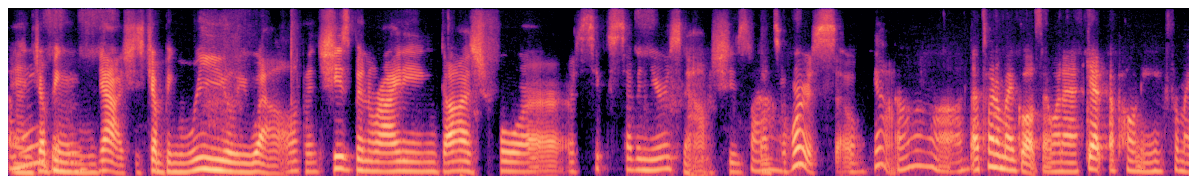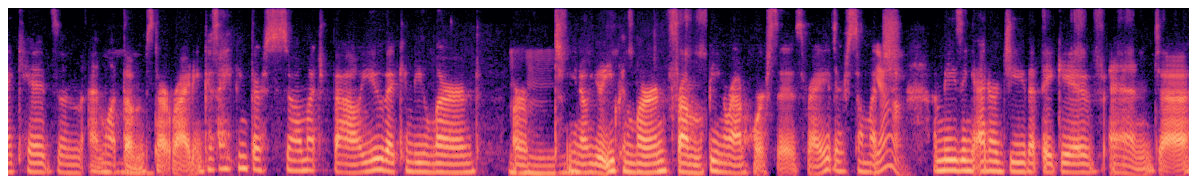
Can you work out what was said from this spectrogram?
Amazing. And jumping, yeah, she's jumping really well. And she's been riding, gosh, for six, seven years now. She's wow. a horse. So, yeah. Oh, that's one of my goals. I want to get a pony for my kids and, and let them mm-hmm. start riding because I think there's so much value that can be learned or mm-hmm. you know you, you can learn from being around horses right there's so much yeah. amazing energy that they give and uh,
